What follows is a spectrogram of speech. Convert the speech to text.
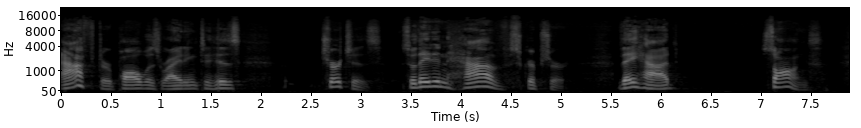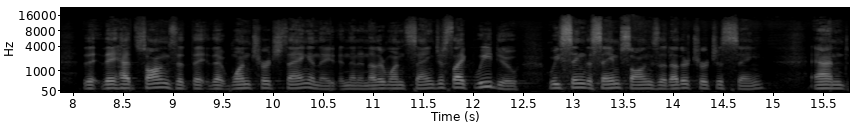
after Paul was writing to his churches. So they didn't have Scripture, they had songs. They, they had songs that, they, that one church sang and, they, and then another one sang, just like we do. We sing the same songs that other churches sing. And,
